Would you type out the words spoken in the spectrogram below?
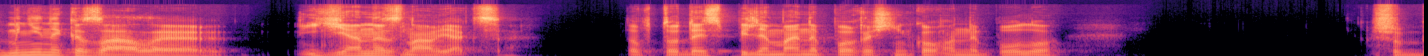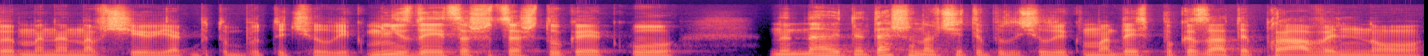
мені не казали, я не знав, як це. Тобто, десь біля мене поруч нікого не було, щоб мене навчив, як би то бути чоловіком. Мені здається, що це штука, яку навіть не те, що навчити бути чоловіком, а десь показати правильну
